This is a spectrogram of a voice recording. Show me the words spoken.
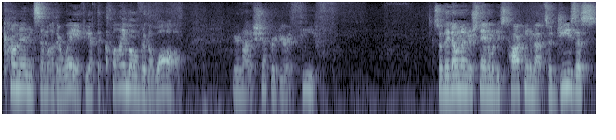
come in some other way, if you have to climb over the wall, you're not a shepherd, you're a thief. So they don't understand what he's talking about. So Jesus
